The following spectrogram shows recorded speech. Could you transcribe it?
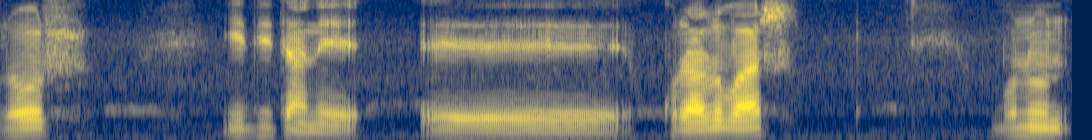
zor. 7 tane ee, kuralı var. Bunun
